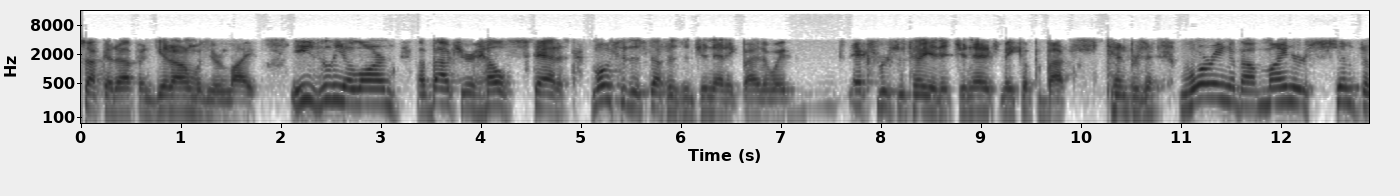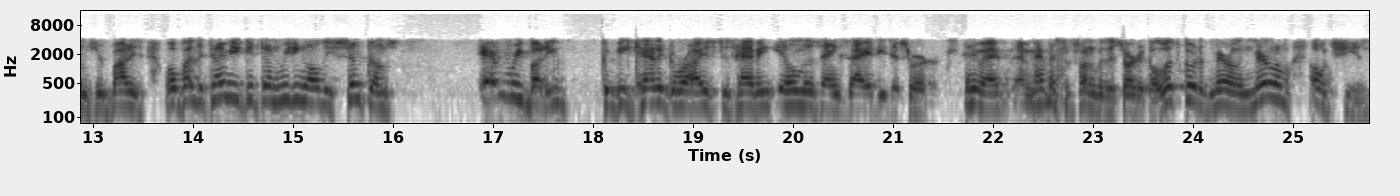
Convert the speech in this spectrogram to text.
suck it up and get on with your life. Easily alarmed about your health status. Most of this stuff isn't genetic, by the way experts will tell you that genetics make up about 10%. Worrying about minor symptoms your body's. Well, by the time you get done reading all these symptoms, everybody could be categorized as having illness anxiety disorder. Anyway, I'm having some fun with this article. Let's go to Marilyn. Marilyn, oh, geez.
